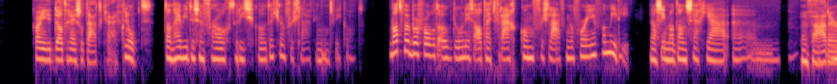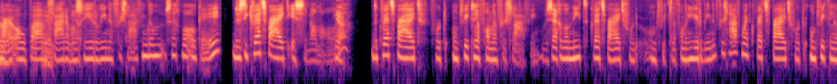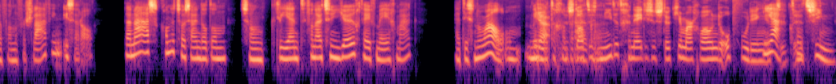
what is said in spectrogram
kan je dat resultaat krijgen. klopt. Dan heb je dus een verhoogd risico dat je een verslaving ontwikkelt. Wat we bijvoorbeeld ook doen is altijd vragen, komen verslavingen voor in je familie? En als iemand dan zegt, ja, ehm, Mijn vader. Maar opa, Ja, mijn vader was heroïneverslaving. Dan zeggen we oké. Dus die kwetsbaarheid is er dan al. Hè? Ja. De kwetsbaarheid voor het ontwikkelen van een verslaving. We zeggen dan niet kwetsbaarheid voor het ontwikkelen van een heroïneverslaving. Maar kwetsbaarheid voor het ontwikkelen van een verslaving is er al. Daarnaast kan het zo zijn dat dan zo'n cliënt vanuit zijn jeugd heeft meegemaakt. Het is normaal om middelen ja, te dus gebruiken. dat is niet het genetische stukje, maar gewoon de opvoeding, Ja, het, het, klopt. het zien.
